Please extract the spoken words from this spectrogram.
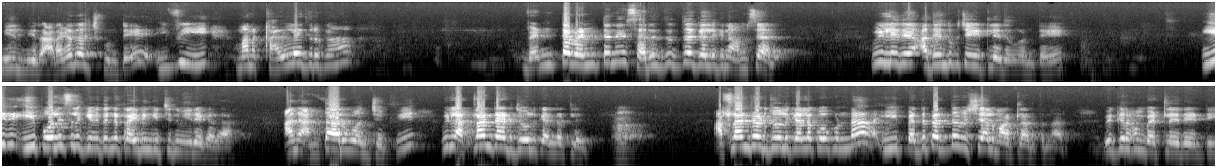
మీరు మీరు అడగదలుచుకుంటే ఇవి మన కళ్ళెదురుగా వెంట వెంటనే సరిదిద్దగలిగిన అంశాలు. వీళ్ళు ఇది అదెందుకు చేయట్లేదు అంటే ఈ ఈ పోలీసులకు ఈ విధంగా ట్రైనింగ్ ఇచ్చింది మీరే కదా అని అంటారు అని చెప్పి వీళ్ళు అట్లాంటి వాటి జోలికి వెళ్ళట్లేదు. అట్లాంటి వాటి జోలికి వెళ్ళకోకుండా ఈ పెద్ద పెద్ద విషయాలు మాట్లాడుతున్నారు. విగ్రహం పెట్టలేదేంటి?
